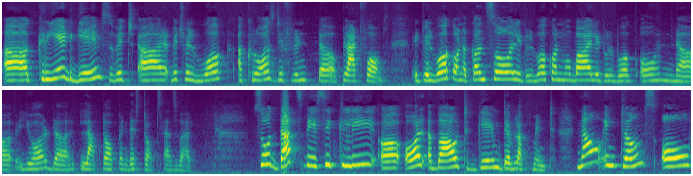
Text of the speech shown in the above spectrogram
uh, create games which are which will work across different uh, platforms. It will work on a console it will work on mobile it will work on uh, your uh, laptop and desktops as well so that's basically uh, all about game development. Now in terms of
